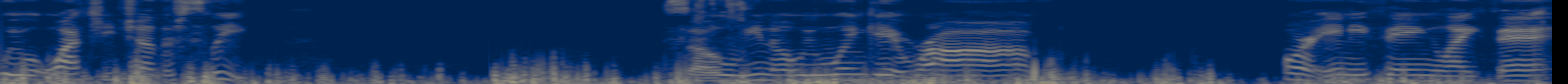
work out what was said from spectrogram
We would watch each other sleep. So, you know, we wouldn't get robbed or anything like that.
